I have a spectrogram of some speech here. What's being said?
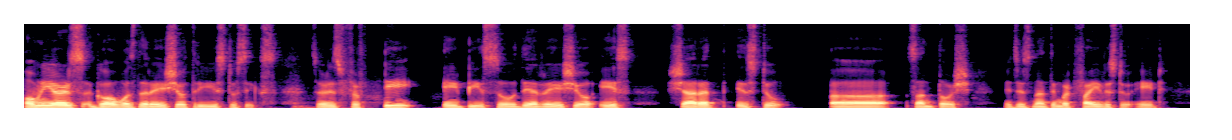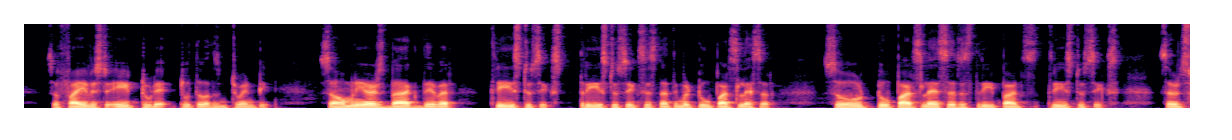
How many years ago was the ratio 3 is to 6? So it is 50 80. So their ratio is Sharath is to uh, Santosh, which is nothing but 5 is to 8. So 5 is to 8 today, 2020. So how many years back they were 3 is to 6. 3 is to 6 is nothing but 2 parts lesser. So 2 parts lesser is 3 parts 3 is to 6. So it's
